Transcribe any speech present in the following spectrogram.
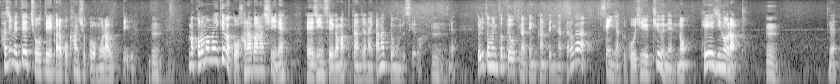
初めて朝廷からこう官職をもらうっていう、うん。まあ、このままいけばこう華々しいね、えー人生が待ってたんじゃないかなって思うんですけど、うん。ね、頼朝にとって大きな転換点になったのが1159年の平治の乱と。うん。ね。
